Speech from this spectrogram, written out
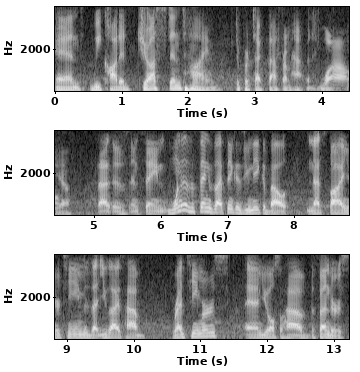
And we caught it just in time to protect that from happening. Wow. Yeah, that is insane. One of the things I think is unique about NetSPI and your team is that you guys have red teamers and you also have defenders.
